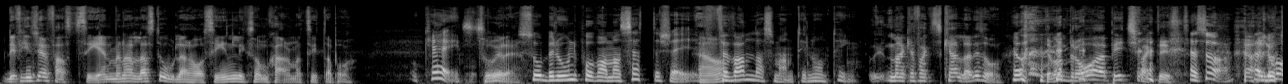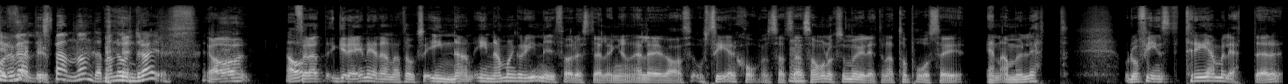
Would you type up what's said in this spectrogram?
Det finns ju en fast scen men alla stolar har sin liksom charm att sitta på. Okej, Så är det. så beroende på var man sätter sig Ja. förvandlas man till någonting. Man kan faktiskt kalla det så. Det var en bra pitch faktiskt. Alltså, Ja, det, det låter var ju det väldigt faktiskt. spännande, man undrar ju. Ja, Ja. för att grejen är den att också innan, innan man går in i föreställningen eller ja, och ser showen så att säga, så har man också möjligheten att ta på sig en amulett. Och då finns det tre amuletter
